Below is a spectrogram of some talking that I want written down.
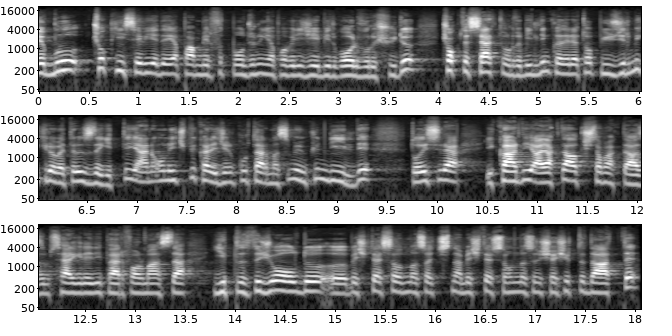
ve bunu çok iyi seviyede yapan bir futbolcunun yapabileceği bir gol vuruşuydu. Çok da sert vurdu. Bildiğim kadarıyla top 120 km hızla gitti. Yani onu hiçbir kalecinin kurtarması mümkün değildi. Dolayısıyla Icardi'yi ayakta alkışlamak lazım. Sergilediği performansta yıpratıcı oldu. Ee, Beşiktaş savunması açısından Beşiktaş savunmasını şaşırttı, dağıttı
